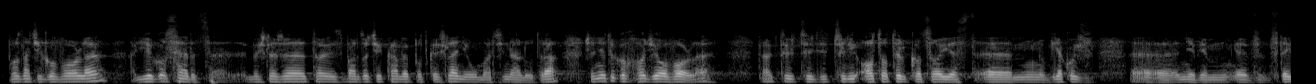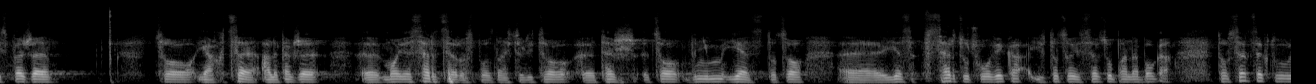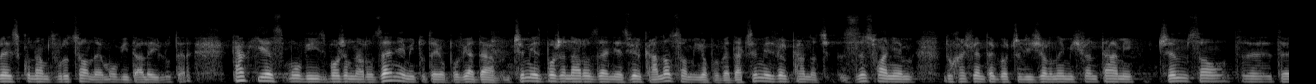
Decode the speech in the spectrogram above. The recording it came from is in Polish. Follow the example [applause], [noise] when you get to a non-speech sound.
Poznać Jego wolę Jego serce. Myślę, że to jest bardzo ciekawe podkreślenie u Marcina Lutra, że nie tylko chodzi o wolę, tak? czyli, czyli, o to tylko, co jest w jakoś, e, nie wiem, w, tej sferze, co ja chcę, ale także moje serce rozpoznać, czyli to e, też, co w nim jest, to, co e, jest w sercu człowieka i to, co jest w sercu Pana Boga. To serce, które jest ku nam zwrócone, mówi dalej Luther. Tak jest, mówi z Bożym Narodzeniem i tutaj opowiada, czym jest Boże Narodzenie, z Wielkanocą i opowiada, czym jest Wielkanoc, z zesłaniem Ducha Świętego, czyli zielonymi świętami, czym są te, te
